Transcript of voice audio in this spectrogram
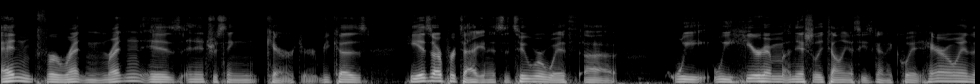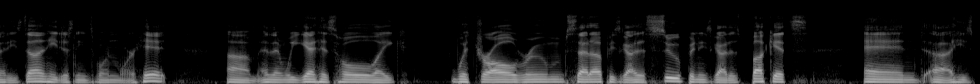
and for Renton, Renton is an interesting character because he is our protagonist. It's who we're with. Uh, we we hear him initially telling us he's going to quit heroin, that he's done. He just needs one more hit. Um, and then we get his whole like withdrawal room set up. He's got his soup and he's got his buckets, and uh, he's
